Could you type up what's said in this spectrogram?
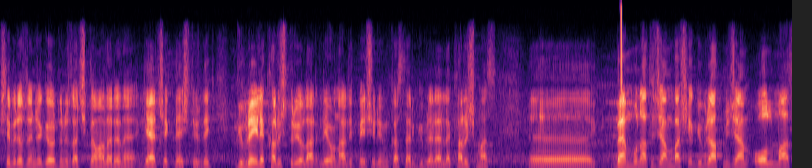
İşte biraz önce gördüğünüz açıklamalarını gerçekleştirdik. Gübreyle karıştırıyorlar. Leonardit menşeli ümik gübrelerle karışmaz. E, ben bunu atacağım, başka gübre atmayacağım. Olmaz.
